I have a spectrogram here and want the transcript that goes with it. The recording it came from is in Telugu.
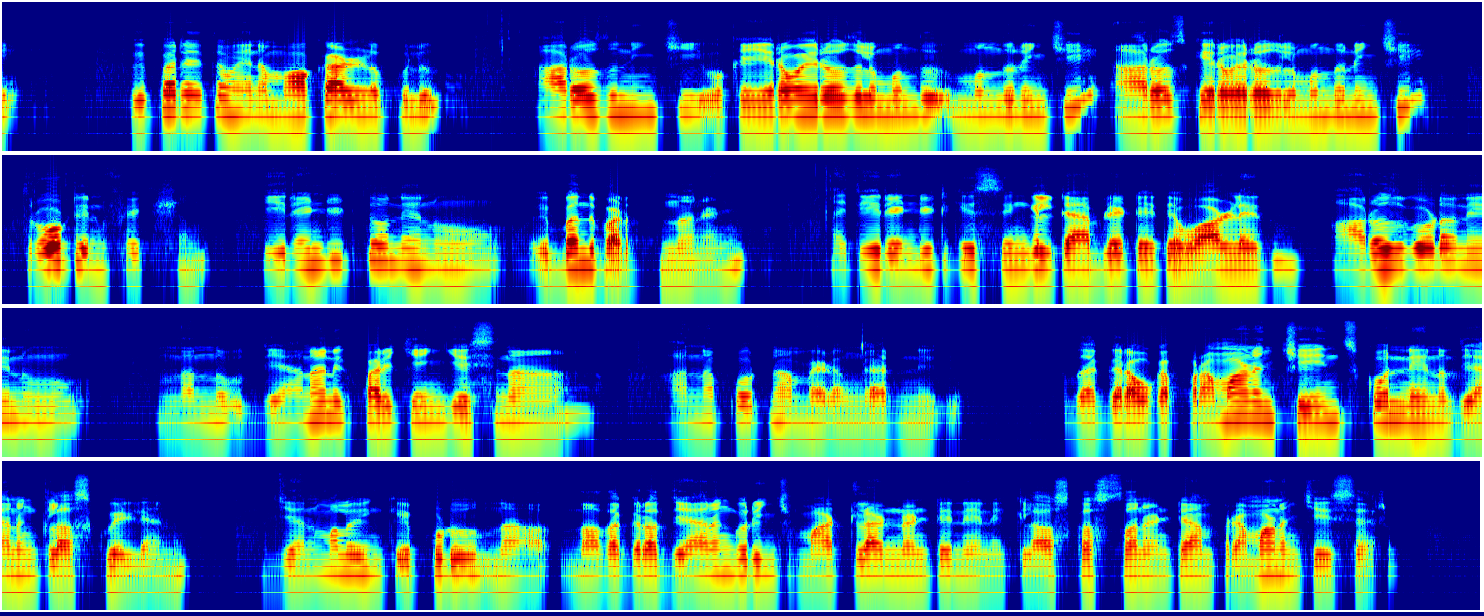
విపరీతమైన మోకాళ్ళ నొప్పులు. ఆ రోజు నుంచి ఒక ఇరవై రోజుల ముందు ముందు నుంచి ఆ రోజుకి ఇరవై రోజుల ముందు నుంచి థ్రోట్ ఇన్ఫెక్షన్. ఈ రెండిటితో నేను ఇబ్బంది పడుతున్నానండి. అయితే ఈ రెండిటికి సింగిల్ ట్యాబ్లెట్ అయితే వాడలేదు. ఆ రోజు కూడా నేను నన్ను ధ్యానానికి పరిచయం చేసిన అన్నపూర్ణ మేడం గారిని దగ్గర ఒక ప్రమాణం చేయించుకొని నేను ధ్యానం క్లాస్కి వెళ్ళాను. జన్మలో ఇంకెప్పుడు నా నా దగ్గర ధ్యానం గురించి మాట్లాడినంటే నేను ఈ క్లాస్కి వస్తానంటే ఆమె ప్రమాణం చేశారు.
